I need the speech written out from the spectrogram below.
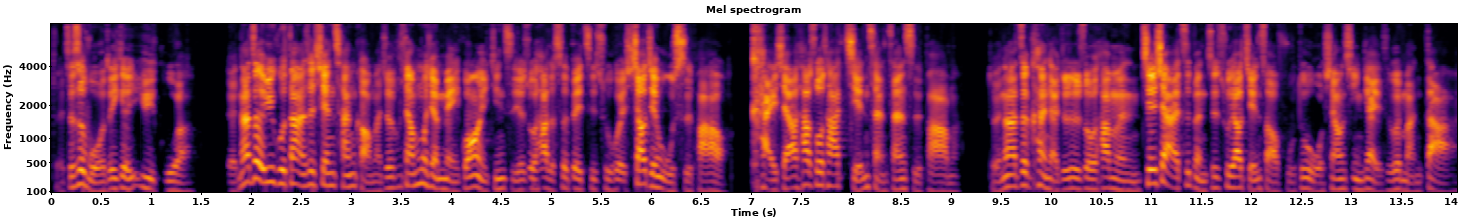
对，这是我的一个预估啊。对，那这个预估当然是先参考嘛，就是像目前美光已经直接说它的设备支出会削减五十趴哦，凯霞他说它减产三十趴嘛，对，那这看起来就是说他们接下来资本支出要减少幅度，我相信应该也是会蛮大。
